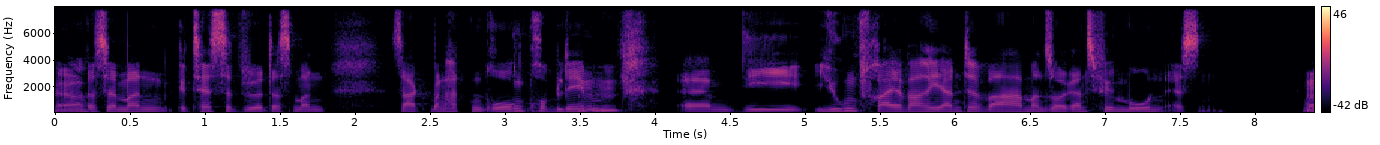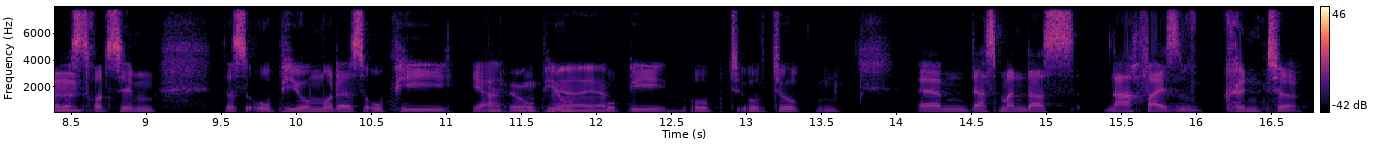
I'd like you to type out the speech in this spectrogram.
Ja. dass wenn man getestet wird, dass man sagt, man hat ein Drogenproblem. Mhm. Ähm, die jugendfreie Variante war, man soll ganz viel Mohn essen. Weil Mhm. das trotzdem das Opium oder das Opi, ja, Ja, Opium, ja, ja. Opi, Opt, Opt, Opt, ähm, dass man das nachweisen könnte.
